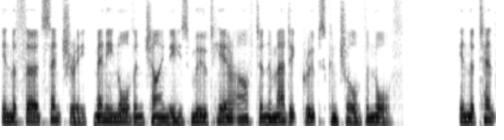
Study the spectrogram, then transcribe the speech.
In the 3rd century, many northern Chinese moved here after nomadic groups controlled the north. In the 10th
